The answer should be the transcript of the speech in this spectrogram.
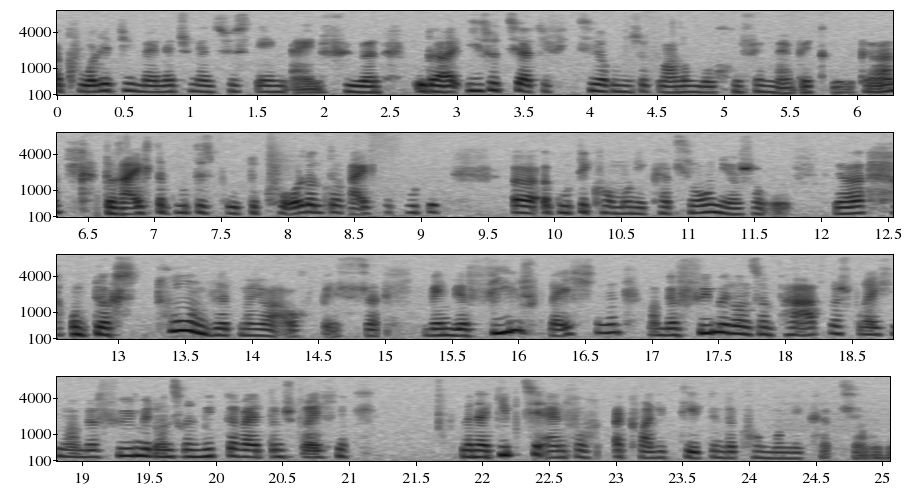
ein Quality Management System einführen oder eine ISO-Zertifizierung sogar noch machen für meinen Betrieb. Ja. Da reicht ein gutes Protokoll und da reicht eine gute, äh, eine gute Kommunikation ja schon oft. Ja, und durchs Tun wird man ja auch besser. Wenn wir viel sprechen, wenn wir viel mit unserem Partner sprechen, wenn wir viel mit unseren Mitarbeitern sprechen, dann ergibt sie einfach eine Qualität in der Kommunikation.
